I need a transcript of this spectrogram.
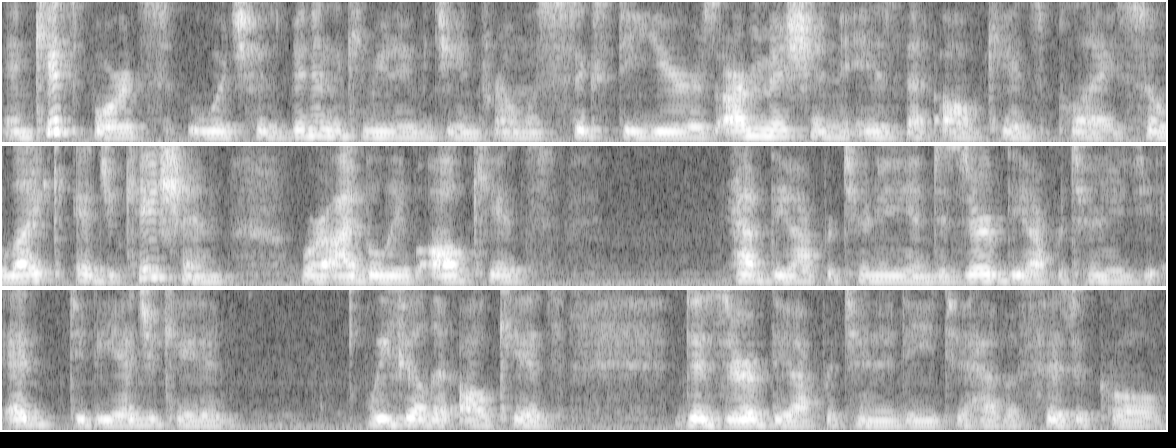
And KidSports, which has been in the community of Eugene for almost 60 years, our mission is that all kids play. So like education, where I believe all kids have the opportunity and deserve the opportunity to, ed- to be educated, we feel that all kids deserve the opportunity to have a physical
